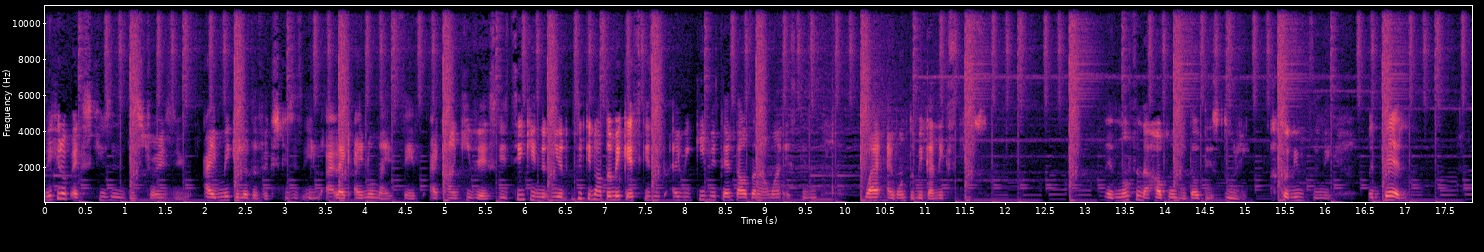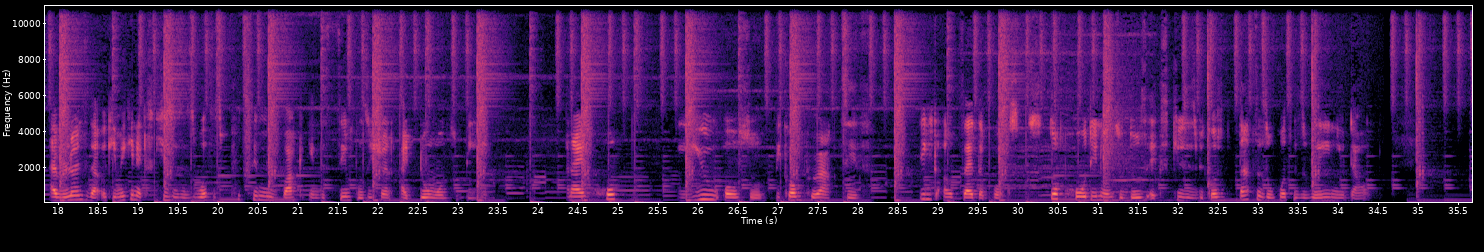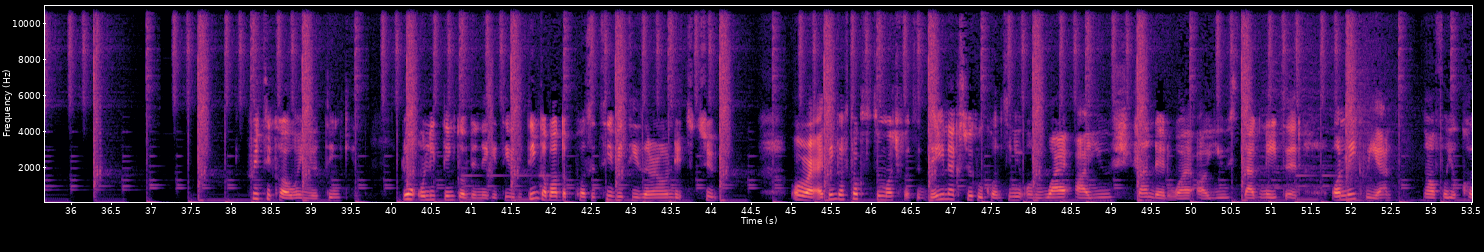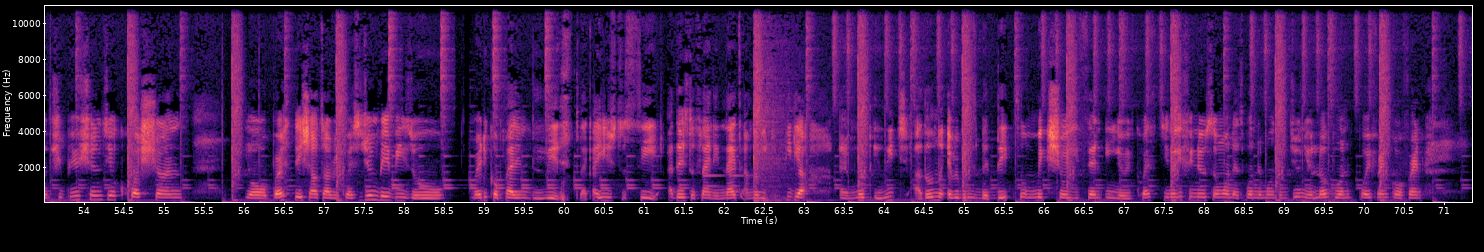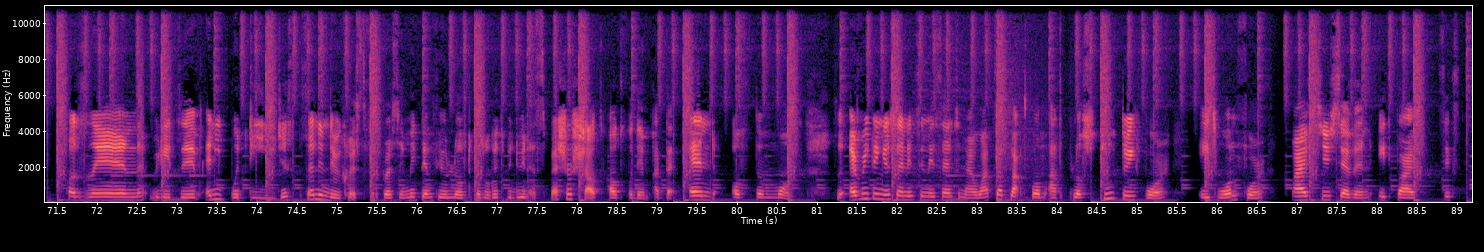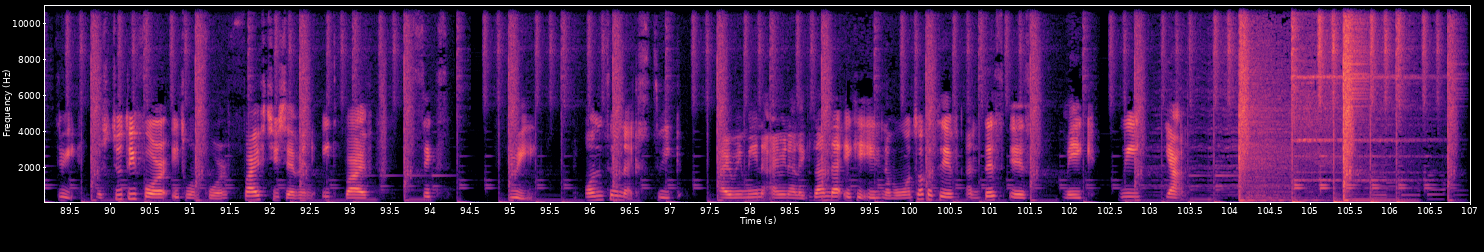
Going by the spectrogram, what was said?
Making up excuses destroys you. I make a lot of excuses. Like I know myself, I can't give excuses. Thinking you're thinking how to make excuses, I will give you ten thousand and one excuses why I want to make an excuse. There's nothing that happens without a story, according to me. But then I've learned that okay, making excuses is what is putting me back in the same position I don't want to be in. And I hope you also become proactive. Think outside the box. Stop holding on to those excuses because that is what is weighing you down. Critical when you're thinking. Don't only think of the negativity, think about the positivities around it too. Alright, I think I've talked too much for today. Next week we'll continue on why are you stranded? Why are you stagnated? On Make Rian. Now for your contributions, your questions, your birthday shout out request, June babies, oh, I'm already compiling the list. Like I used to say, I used to fly in the night. I'm not Wikipedia. I'm not a witch. I don't know everybody's birthday. So make sure you send in your request. You know, if you know someone that's born the month of June, your loved one, boyfriend, girlfriend, cousin, relative, anybody, just send in the request for the person. Make them feel loved because we're going to be doing a special shout out for them at the end of the month. So everything you're sending to me, send to my WhatsApp platform at plus two three four 814 527 8563 plus 234 814 527 8563. Until next week, I remain Irene Alexander, aka the number one talkative, and this is Make We Yarn.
